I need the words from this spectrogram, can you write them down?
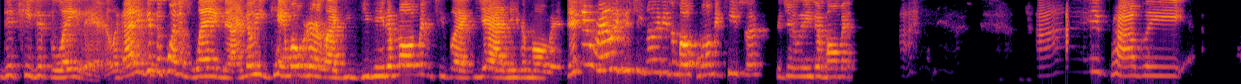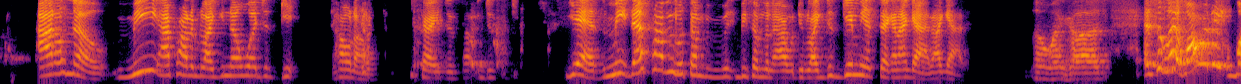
did she just lay there? Like I didn't get the point of laying there. I know he came over to her like, you, you need a moment. And she's like, yeah, I need a moment. Did you really? Did she really need a moment, Keisha? Did you really need a moment? I probably I don't know. Me, I probably be like, you know what? Just get. Hold on. Okay, just just. Yes, me. That probably would something be something I would do. Like, just give me a second. I got it. I got it. Oh my gosh. And so, like, why were they,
